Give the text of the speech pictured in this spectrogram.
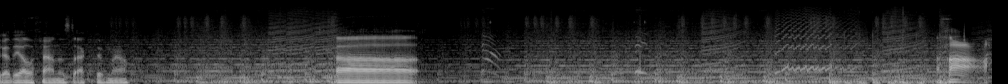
Go. The elephant is active now. Uh... Aha!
